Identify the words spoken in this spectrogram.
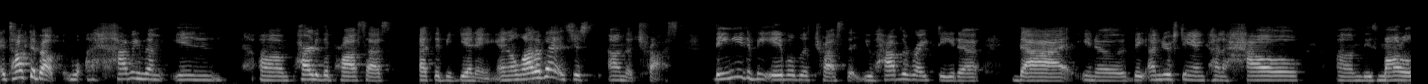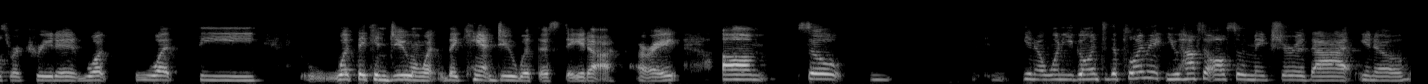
i talked about having them in um, part of the process at the beginning. And a lot of that is just on the trust. They need to be able to trust that you have the right data that you know they understand kind of how um, these models were created what what the what they can do and what they can't do with this data all right? Um, so you know when you go into deployment you have to also make sure that you know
